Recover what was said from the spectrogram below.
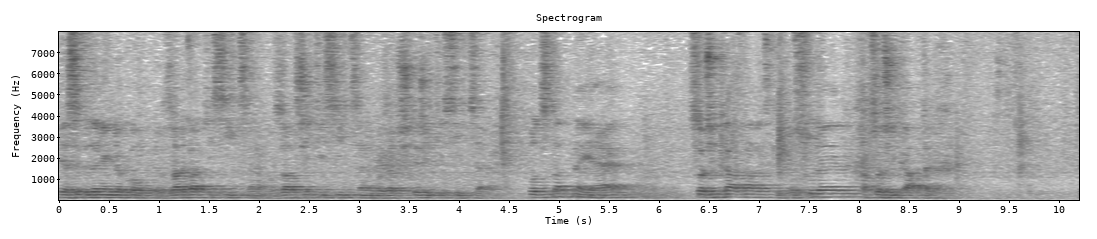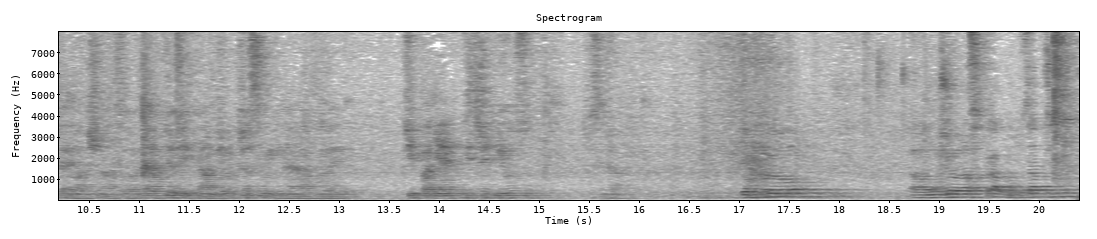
jestli by to někdo koupil za 2 tisíce, nebo za 3 tisíce, nebo za 4 tisíce. Podstatné je, co říká znalecký posudek a co říká trh. To je váš názor. Já ti říkám, že občas jsou jiné názory, případně i z třetího Děkuju. Eh, můžu rozpravu uzavřít.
